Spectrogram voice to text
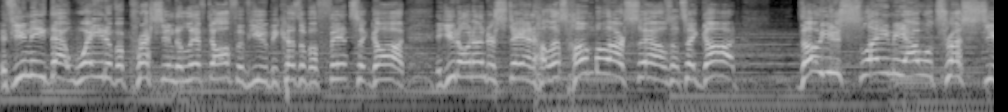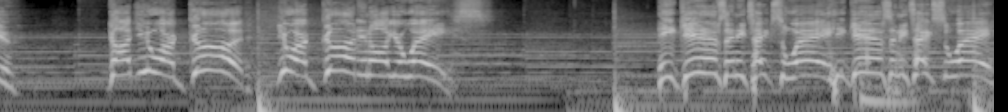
If you need that weight of oppression to lift off of you because of offense at God, you don't understand, let's humble ourselves and say, God, though you slay me, I will trust you. God, you are good. You are good in all your ways. He gives and He takes away. He gives and He takes away.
